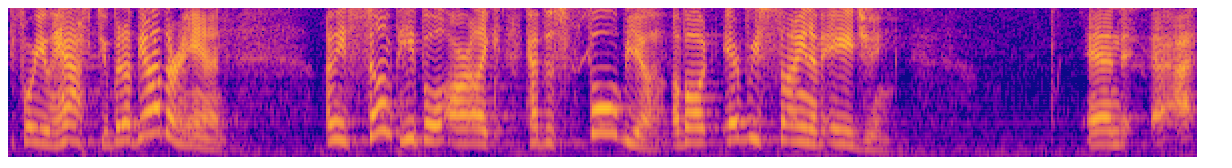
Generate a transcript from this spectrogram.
before you have to. But on the other hand, I mean, some people are like, have this phobia about every sign of aging. And I,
